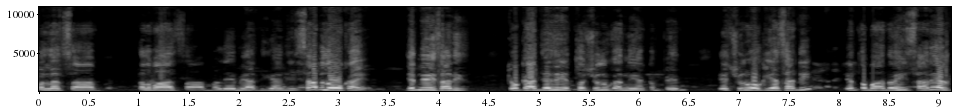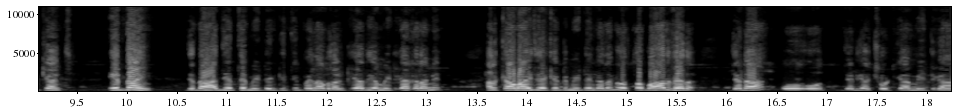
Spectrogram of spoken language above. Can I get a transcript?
ਪੱਲਤ ਸਾਹਿਬ, ਤਲਵਾਰ ਸਾਹਿਬ ਬਲੇ ਮਿਆਦੀਆਂ ਜੀ, ਸਭ ਲੋਕ ਆਏ, ਜਿੰਨੇ ਵੀ ਸਾਰੀ, ਕਿਉਂਕਿ ਅੱਜ ਅਸੀਂ ਇੱਥੋਂ ਸ਼ੁਰੂ ਕਰਨੀ ਆ ਕੰਪੇਨ ਇਹ ਸ਼ੁਰੂ ਹੋ ਗਈ ਹੈ ਸਾਡੀ। ਇਸ ਤੋਂ ਬਾਅਦ ਅਸੀਂ ਸਾਰੇ ਹਲਕਿਆਂ 'ਚ ਇਦਾਂ ਹੀ ਜਿੱਦਾਂ ਅੱਜ ਇੱਥੇ ਮੀਟਿੰਗ ਕੀਤੀ ਪਹਿਲਾਂ ਵਲੰਟੀਅਰ ਦੀਆਂ ਮੀਟਿੰਗਾਂ ਕਰਾਂਗੇ ਹਲਕਾ ਵਾਈਜ਼ ਇੱਕ ਇੱਕ ਮੀਟਿੰਗ ਕਰਾਂਗੇ ਉਸ ਤੋਂ ਬਾਅਦ ਫਿਰ ਜਿਹੜਾ ਉਹ ਉਹ ਜਿਹੜੀਆਂ ਛੋਟੀਆਂ ਮੀਟਿੰਗਾਂ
